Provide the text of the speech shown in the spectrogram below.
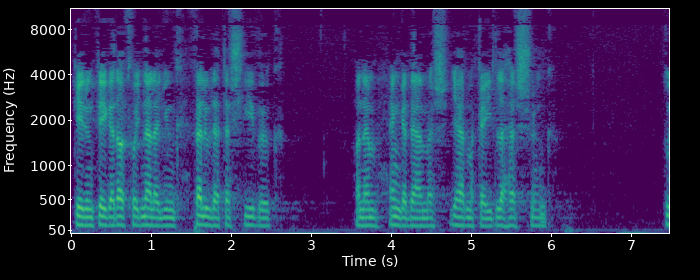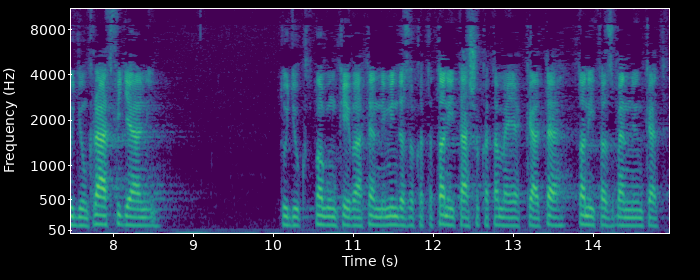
Kérünk téged ad, hogy ne legyünk felületes hívők, hanem engedelmes gyermekeid lehessünk. Tudjunk rád figyelni, tudjuk magunkévá tenni mindazokat a tanításokat, amelyekkel Te tanítasz bennünket,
